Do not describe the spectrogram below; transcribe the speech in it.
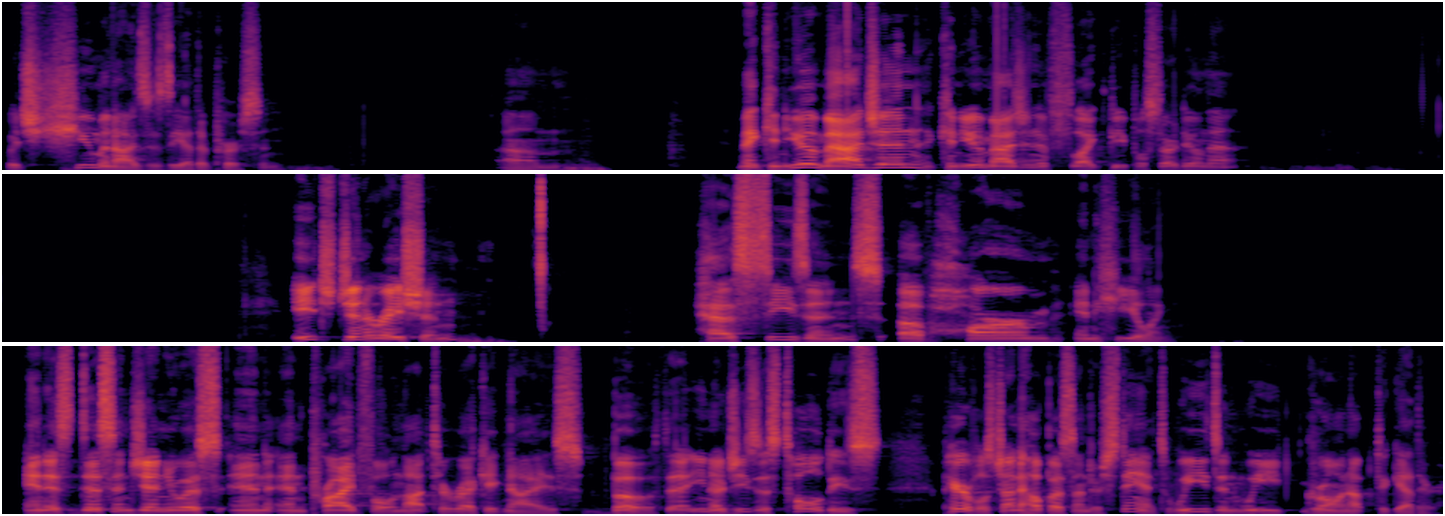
which humanizes the other person. Um, man, can you imagine? Can you imagine if like people start doing that? Each generation has seasons of harm and healing. And it's disingenuous and, and prideful not to recognize both. That, you know, Jesus told these parables trying to help us understand it's weeds and wheat growing up together.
